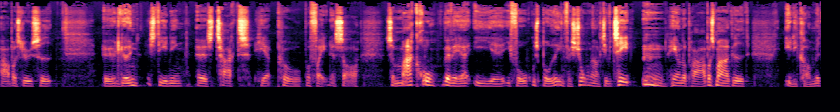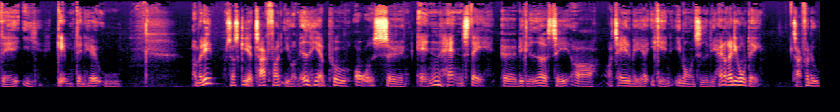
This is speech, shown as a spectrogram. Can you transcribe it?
arbejdsløshed, øh, lønstigning, takt her på, på fredag. Så, så makro vil være i, i fokus, både inflation og aktivitet herunder på arbejdsmarkedet i de kommende dage i gennem den her uge. Og med det, så skal jeg tak for, at I var med her på årets anden handelsdag. Øh, vi glæder os til at, at tale med jer igen i morgen tidlig. Ha' en rigtig god dag. Tak for nu.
